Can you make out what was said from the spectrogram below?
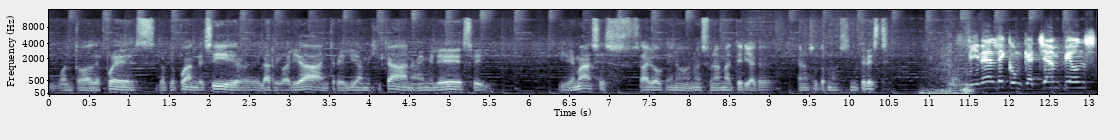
En cuanto a después lo que puedan decir de la rivalidad entre Liga Mexicana, MLS y, demás, es algo que no, es una materia que, a nosotros nos interese. Final de Conca Champions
